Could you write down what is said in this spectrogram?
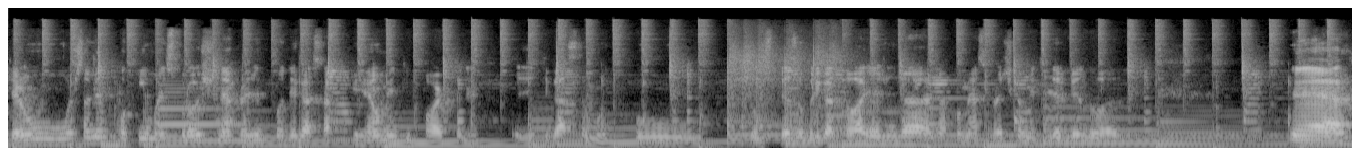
ter um orçamento um pouquinho mais frouxo, né, para a gente poder gastar com o que realmente importa, né? A gente gasta muito com, com despesa obrigatória a gente já, já começa praticamente devendo o ano. É,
